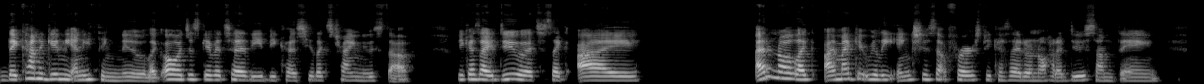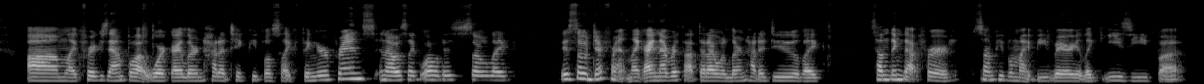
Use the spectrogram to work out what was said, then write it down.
they kind of give me anything new. Like, oh, just give it to Avid because she likes trying new stuff. Because I do, it's just like I I don't know, like I might get really anxious at first because I don't know how to do something. Um, like for example, at work I learned how to take people's like fingerprints and I was like, whoa, this is so like this is so different. Like I never thought that I would learn how to do like something that for some people might be very like easy, but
